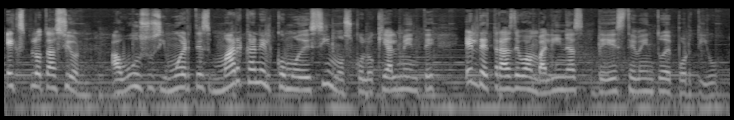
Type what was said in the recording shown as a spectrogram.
Explotación, abusos y muertes marcan el, como decimos coloquialmente, el detrás de bambalinas de este evento deportivo.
